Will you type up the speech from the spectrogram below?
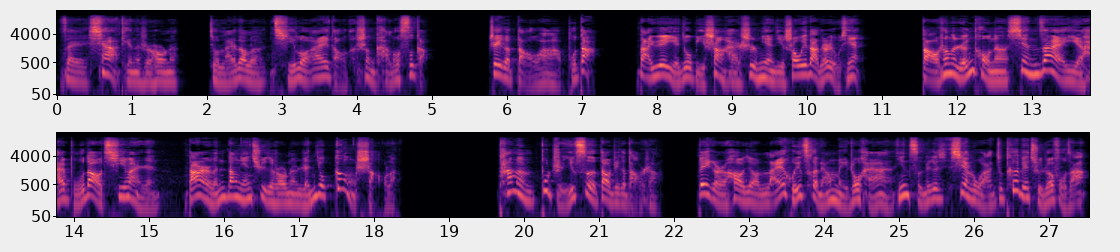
在夏天的时候呢，就来到了奇洛埃岛的圣卡洛斯港。这个岛啊不大，大约也就比上海市面积稍微大点有限。岛上的人口呢，现在也还不到七万人。达尔文当年去的时候呢，人就更少了。他们不止一次到这个岛上。贝格尔号叫来回测量美洲海岸，因此这个线路啊就特别曲折复杂。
